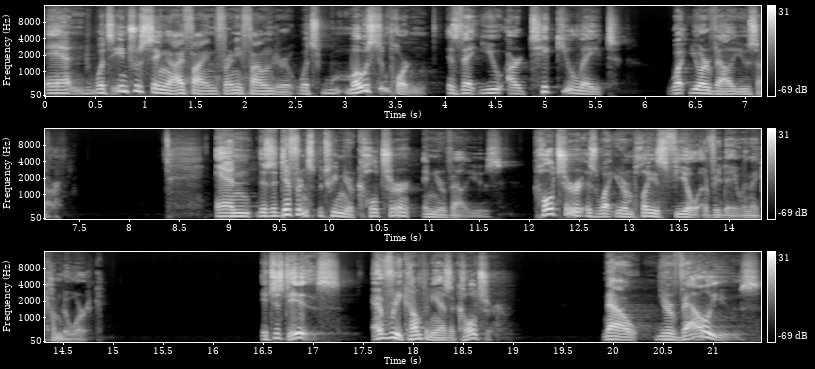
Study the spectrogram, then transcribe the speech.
And what's interesting, I find for any founder, what's most important is that you articulate what your values are. And there's a difference between your culture and your values. Culture is what your employees feel every day when they come to work. It just is. Every company has a culture. Now, your values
